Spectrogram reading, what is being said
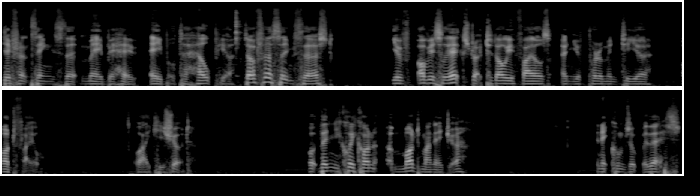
different things that may be able to help you. So first things first, you've obviously extracted all your files and you've put them into your mod file like you should. But then you click on mod manager and it comes up with this.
